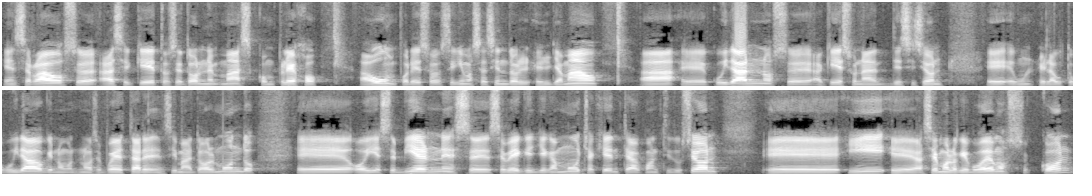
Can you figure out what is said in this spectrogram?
encerrados eh, hace que esto se torne más complejo aún. Por eso seguimos haciendo el, llamado a eh, cuidarnos, eh, aquí es una decisión, el autocuidado, que no, se puede estar encima de todo el mundo. hoy es viernes, se ve que llega mucha gente a Constitución y hacemos lo que podemos con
